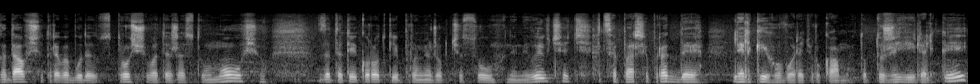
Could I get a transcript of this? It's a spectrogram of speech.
гадав, що треба буде спрощувати жестову мову, що за такий короткий проміжок часу вони не вивчать. Це перший проект, де ляльки говорять руками, тобто живі ляльки,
